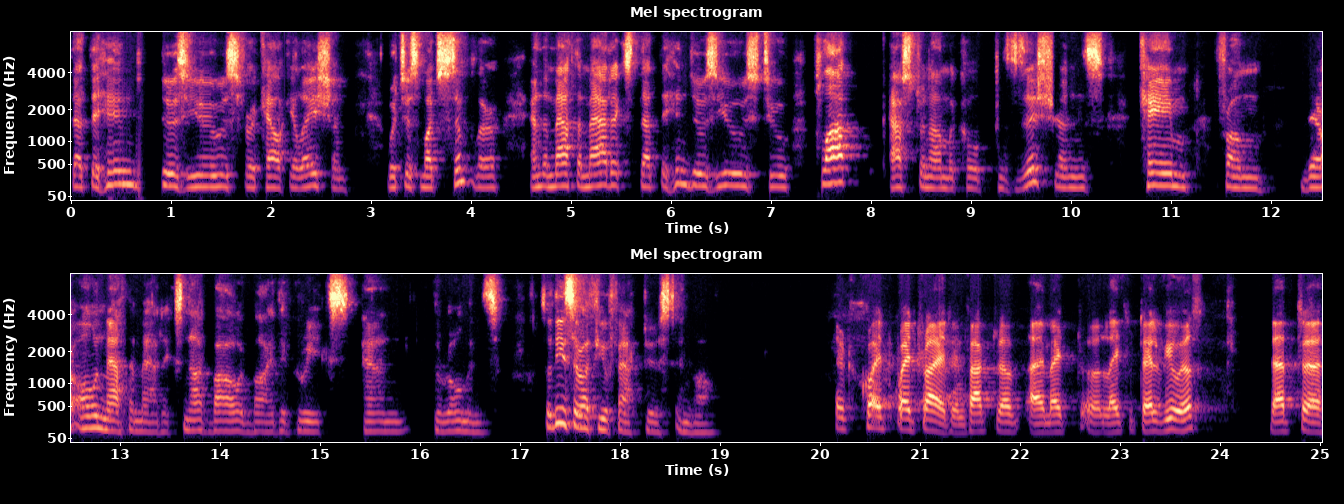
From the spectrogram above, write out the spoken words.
that the Hindus use for calculation, which is much simpler. And the mathematics that the Hindus use to plot astronomical positions came from their own mathematics, not borrowed by the Greeks and the Romans. So these are a few factors involved. It's quite, quite right. In fact, uh, I might uh, like to tell viewers that uh,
